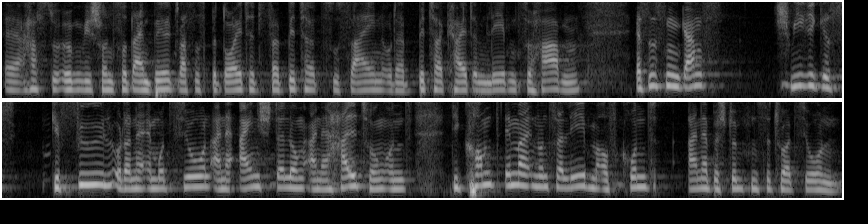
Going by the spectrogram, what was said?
äh, hast du irgendwie schon so dein Bild, was es bedeutet, verbittert zu sein oder Bitterkeit im Leben zu haben. Es ist ein ganz schwieriges Gefühl oder eine Emotion, eine Einstellung, eine Haltung und die kommt immer in unser Leben aufgrund einer bestimmten Situation,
